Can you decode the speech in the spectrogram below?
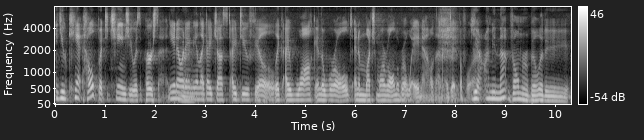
you can't help but to change you as a person. You know what I mean? Like I just I do feel like I walk in the world in a much more vulnerable way now than I did before. Yeah, I mean, that vulnerability,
